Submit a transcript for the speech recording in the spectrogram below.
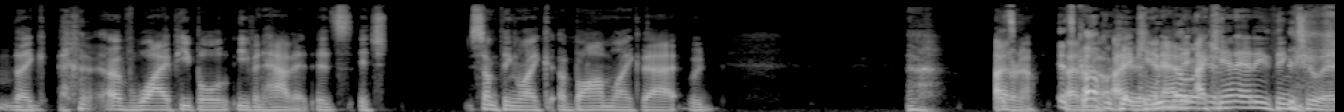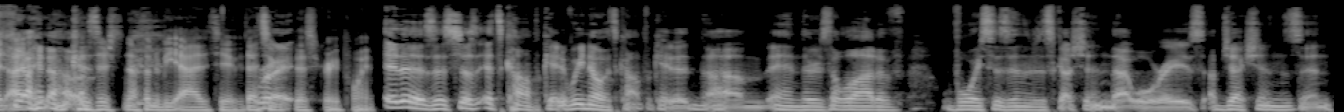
Mm-hmm. Like of why people even have it. It's it's something like a bomb like that would. I don't know. It's I complicated. Know. I can't. Add, it, I can't add anything to it because there's nothing to be added to. That's right. a, that's a great point. It is. It's just it's complicated. We know it's complicated, um, and there's a lot of voices in the discussion that will raise objections, and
